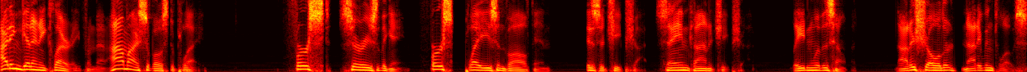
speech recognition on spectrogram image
I didn't get any clarity from them. How am I supposed to play? First series of the game, first play he's involved in is a cheap shot. Same kind of cheap shot. Leading with his helmet. Not his shoulder, not even close.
